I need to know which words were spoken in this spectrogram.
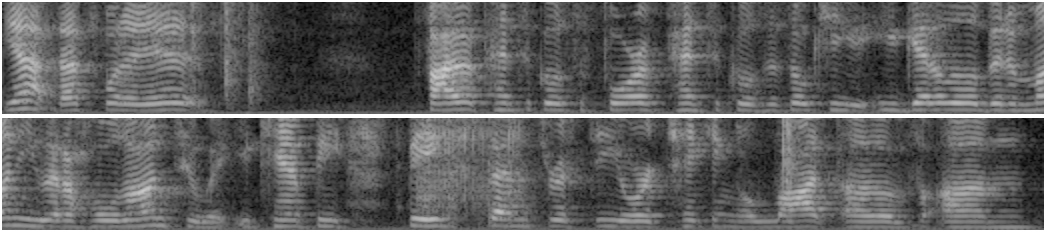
Yeah that's what it is Five of Pentacles the Four of Pentacles is okay. You get a little bit of money, you got to hold on to it. You can't be big spendthrifty or taking a lot of um,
